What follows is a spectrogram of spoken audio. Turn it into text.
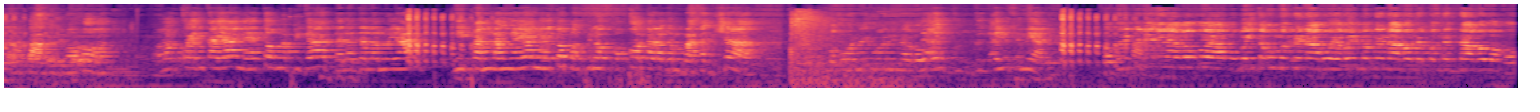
Napagod mo ko. Walang kwenta yan. Ito, mabigat. Dala-dala mo yan. Hipan lang niya yan. Ito, pag pinupok ko, talagang basag siya. Pakuha na yung mga ninakaw ko. Ayusin mo yan. Babalik na yung ninakaw ko ha. Mabait akong magnanakaw. Ako yung magnanakaw na pag nagnakaw ako.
